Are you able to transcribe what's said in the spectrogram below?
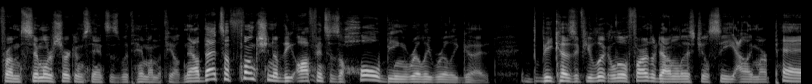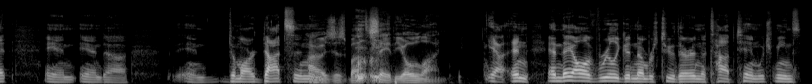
from similar circumstances with him on the field. Now, that's a function of the offense as a whole being really, really good. Because if you look a little farther down the list, you'll see Ali Marpet and and uh, and Demar Dotson. I was just about to say the O line. Yeah, and and they all have really good numbers too. They're in the top ten, which means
